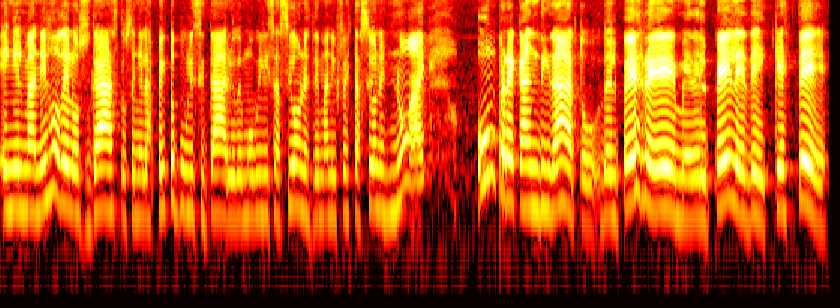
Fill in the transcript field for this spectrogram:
en el manejo de los gastos, en el aspecto publicitario, de movilizaciones, de manifestaciones, no hay un precandidato del PRM, del PLD, que esté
